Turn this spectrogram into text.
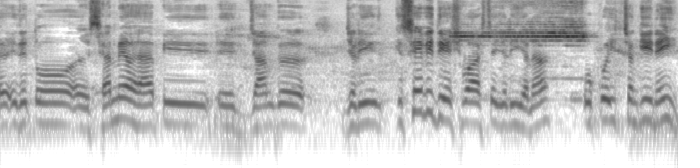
ਇਹਦੇ ਤੋਂ ਸਹਿਮਿਆ ਹੋਇਆ ਵੀ ਜੰਗ ਜਿਹੜੀ ਕਿਸੇ ਵੀ ਦੇਸ਼ ਵਾਸਤੇ ਜਿਹੜੀ ਹੈ ਨਾ, ਉਹ ਕੋਈ ਚੰਗੀ ਨਹੀਂ।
